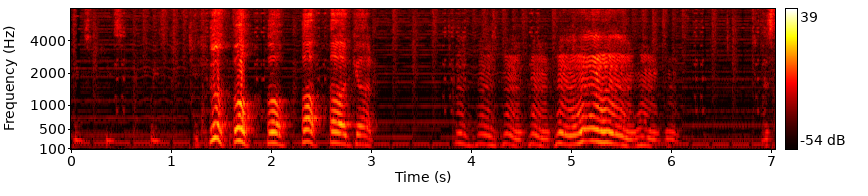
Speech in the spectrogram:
please, please, please. Oh, oh, oh, oh, God. This,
